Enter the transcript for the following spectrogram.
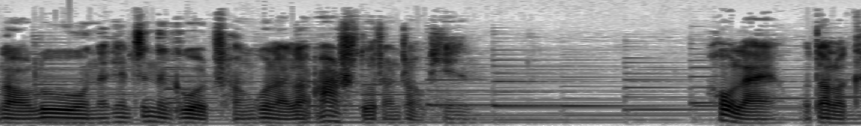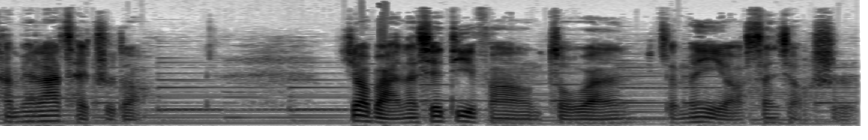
老陆那天真的给我传过来了二十多张照片。后来我到了堪培拉才知道，要把那些地方走完，怎么也要三小时。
